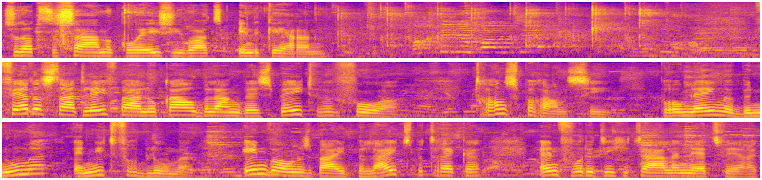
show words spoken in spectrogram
zodat er samen cohesie wordt in de kern. Verder staat Leefbaar Lokaal Belang West-Betuwe voor transparantie, problemen benoemen en niet verbloemen, inwoners bij het beleid betrekken en voor het digitale netwerk.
